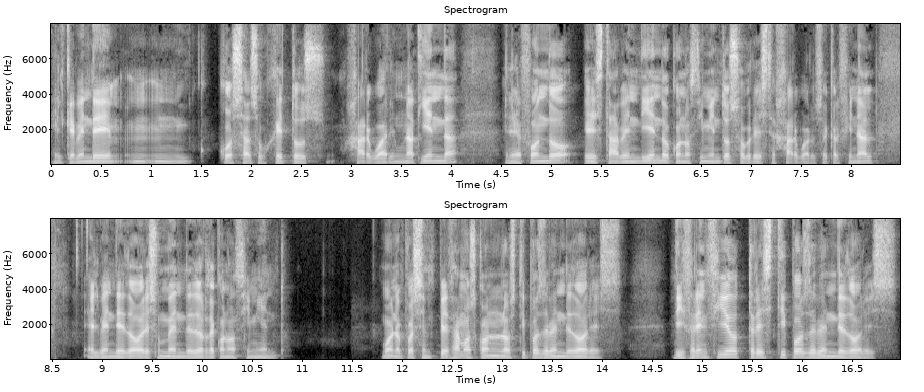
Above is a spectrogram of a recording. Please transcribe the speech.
El que vende mm, cosas, objetos, hardware en una tienda, en el fondo está vendiendo conocimiento sobre este hardware. O sea que al final el vendedor es un vendedor de conocimiento. Bueno, pues empezamos con los tipos de vendedores. Diferencio tres tipos de vendedores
